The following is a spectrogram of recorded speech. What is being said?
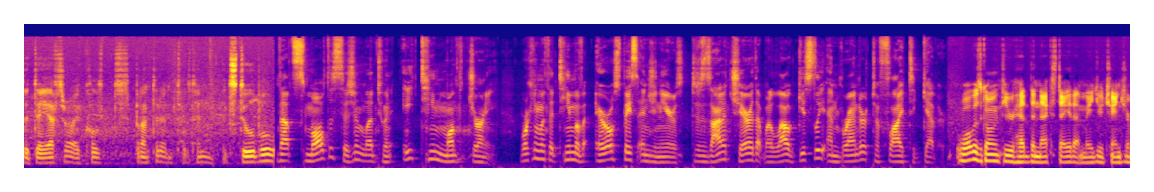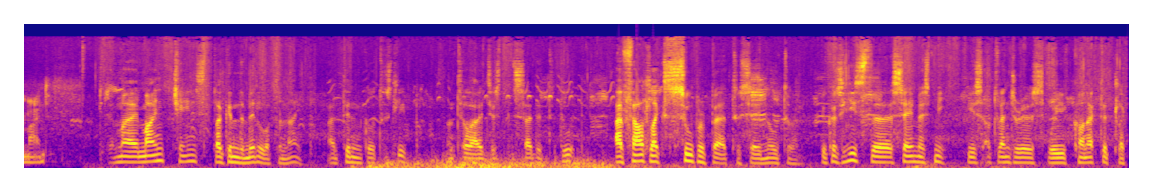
the day after, I called Brandur and told him it's doable. That small decision led to an 18 month journey, working with a team of aerospace engineers to design a chair that would allow Gisli and Brandur to fly together. What was going through your head the next day that made you change your mind? My mind changed like in the middle of the night. I didn't go to sleep until I just decided to do it. I felt like super bad to say no to him because he's the same as me. He's adventurous. We connected like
